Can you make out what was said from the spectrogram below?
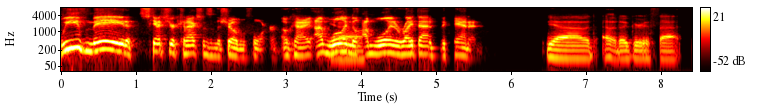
we've made sketchier connections in the show before. Okay, I'm willing to I'm willing to write that in the canon. Yeah, I would, I would agree with that.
